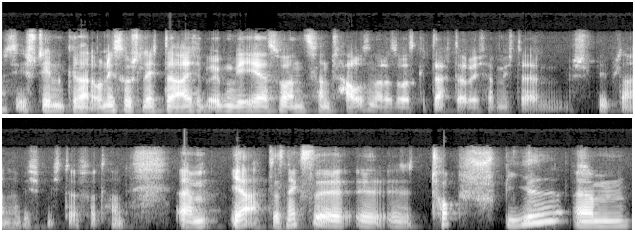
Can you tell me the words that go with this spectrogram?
sie stehen gerade auch nicht so schlecht da. Ich habe irgendwie eher so an Sandhausen oder sowas gedacht, aber ich habe mich da im Spielplan, habe ich mich da vertan. Ähm, ja, das nächste äh, Top-Spiel. Ähm,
